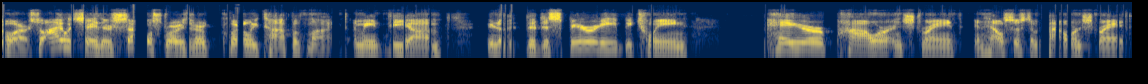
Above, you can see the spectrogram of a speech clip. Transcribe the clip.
Sure. So I would say there's several stories that are clearly top of mind. I mean, the um, you know, the, the disparity between payer power and strength and health system power and strength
